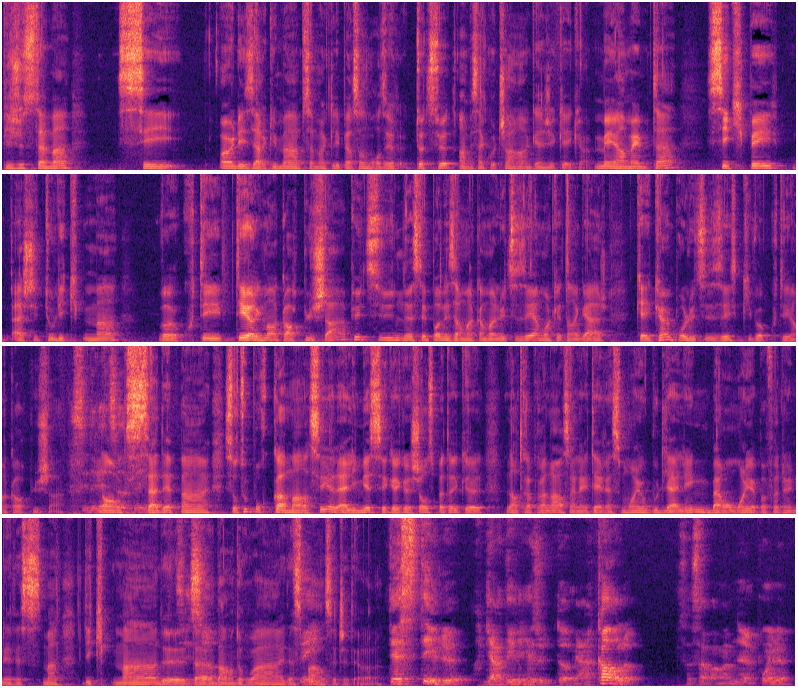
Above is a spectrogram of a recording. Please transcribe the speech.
Puis justement, c'est un des arguments absolument que les personnes vont dire tout de suite Ah, mais ça coûte cher à engager quelqu'un. Mais en même temps, s'équiper, acheter tout l'équipement va coûter théoriquement encore plus cher, puis tu ne sais pas nécessairement comment l'utiliser, à moins que tu engages quelqu'un pour l'utiliser, ce qui va coûter encore plus cher. Donc, ça dépend. Surtout pour commencer, à la limite, c'est quelque chose peut-être que l'entrepreneur, ça l'intéresse moins au bout de la ligne. Ben, au moins, il n'a pas fait un investissement d'équipement, de- C'est ça. de- d'endroits, d'espace, etc. testez-le, regardez les résultats. Mais encore là, ça, ça va m'amener à un point là.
